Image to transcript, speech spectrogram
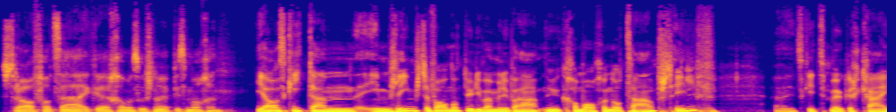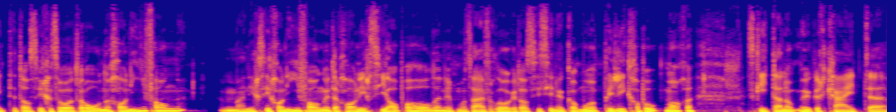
Strafanzeige, kann man sonst noch etwas machen? Ja, es gibt dann im schlimmsten Fall natürlich, wenn man überhaupt nichts machen kann, noch die Selbsthilfe. Äh, jetzt gibt es Möglichkeiten, dass ich so eine Drohne kann einfangen kann. Wenn ich sie kann einfangen kann, dann kann ich sie abholen. Ich muss einfach schauen, dass ich sie nicht billig kaputt machen Es gibt auch noch die Möglichkeit, äh,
